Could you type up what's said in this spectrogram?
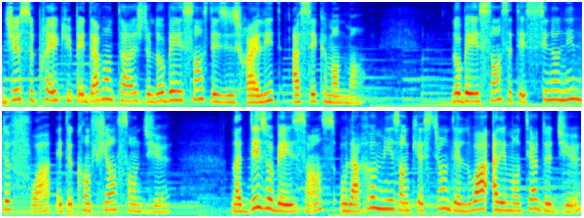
Dieu se préoccupait davantage de l'obéissance des Israélites à ses commandements. L'obéissance était synonyme de foi et de confiance en Dieu. La désobéissance ou la remise en question des lois alimentaires de Dieu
